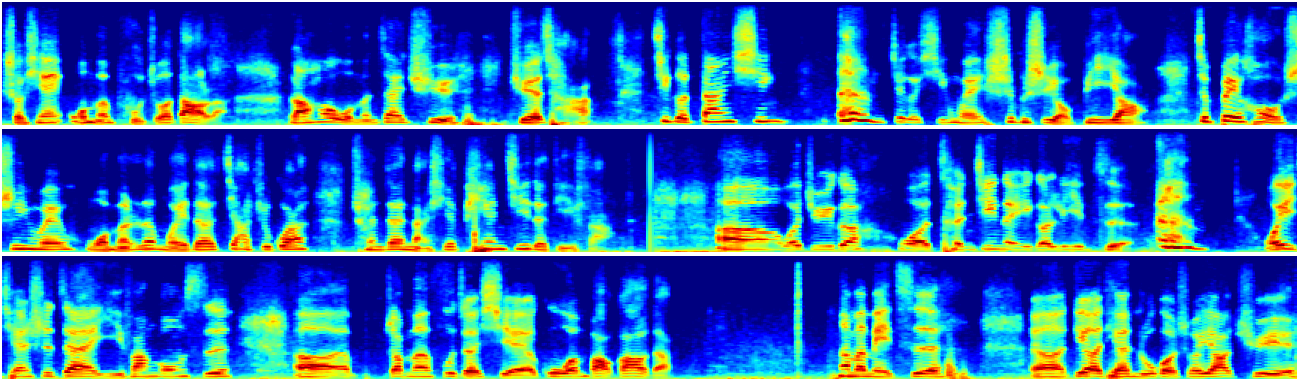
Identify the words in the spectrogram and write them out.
首先我们捕捉到了，然后我们再去觉察这个担心 这个行为是不是有必要？这背后是因为我们认为的价值观存在哪些偏激的地方？呃，我举一个我曾经的一个例子，我以前是在乙方公司，呃，专门负责写顾问报告的。那么每次，呃，第二天如果说要去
